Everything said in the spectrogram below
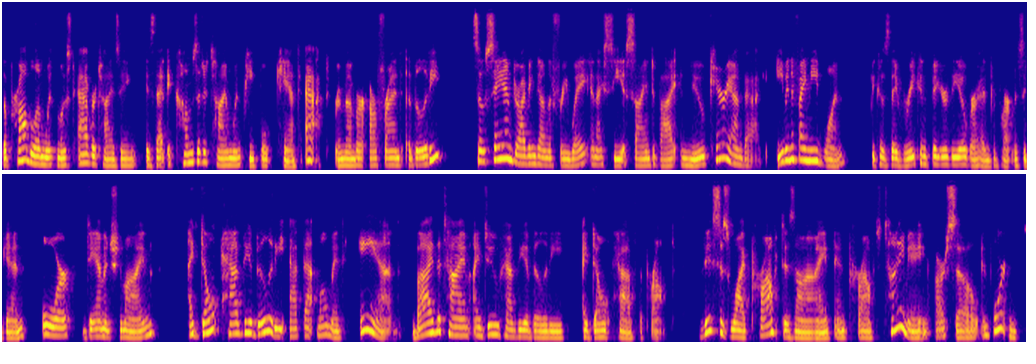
The problem with most advertising is that it comes at a time when people can't act. Remember our friend ability? So, say I'm driving down the freeway and I see a sign to buy a new carry on bag, even if I need one because they've reconfigured the overhead compartments again or damaged mine. I don't have the ability at that moment. And by the time I do have the ability, I don't have the prompt. This is why prompt design and prompt timing are so important.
